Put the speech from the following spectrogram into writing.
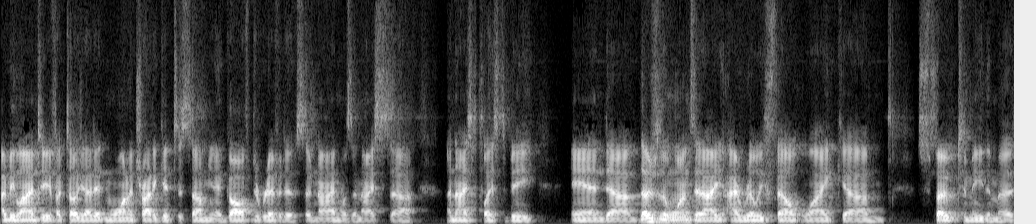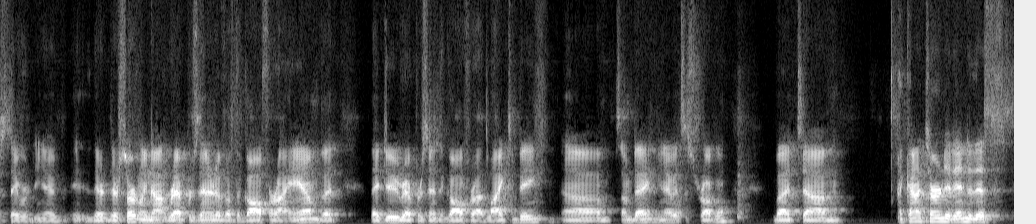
I'd be lying to you if I told you I didn't want to try to get to some, you know, golf derivatives. So nine was a nice, uh, a nice place to be. And uh, those are the ones that I, I really felt like um, spoke to me the most. They were, you know, they're, they're certainly not representative of the golfer I am, but they do represent the golfer I'd like to be um, someday. You know, it's a struggle, but um, I kind of turned it into this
